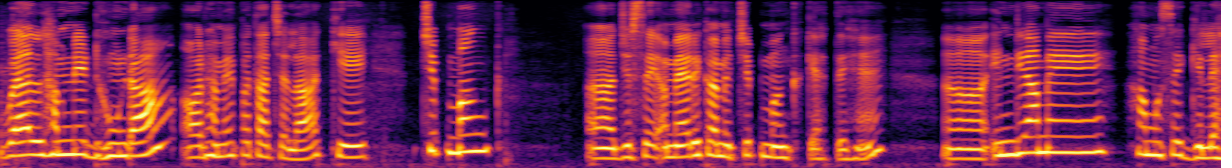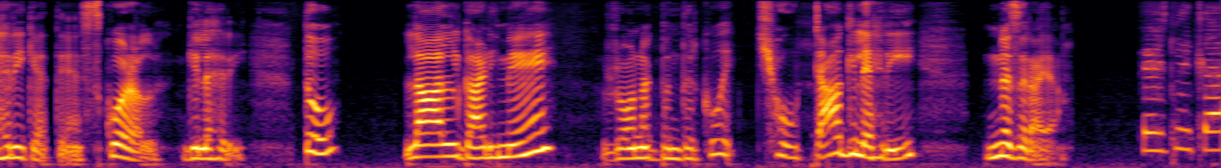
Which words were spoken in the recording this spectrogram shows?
वेल well, हमने ढूंढा और हमें पता चला कि चिपमंक जिसे अमेरिका में चिपमंक कहते हैं इंडिया में हम उसे गिलहरी कहते हैं स्क्वरल गिलहरी। तो लाल गाड़ी में रौनक बंदर को एक छोटा गिलहरी नज़र आया। उसने कहा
